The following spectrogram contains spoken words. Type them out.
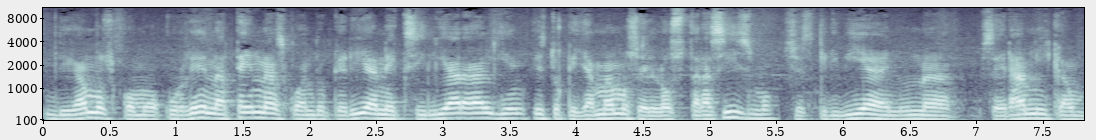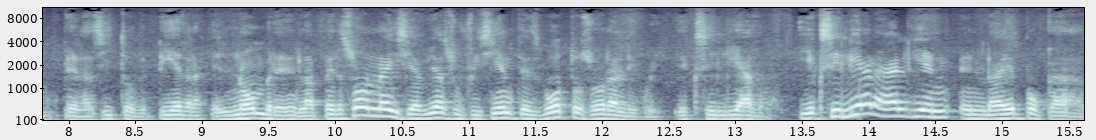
digamos, como ocurría en Atenas cuando querían exiliar a alguien, esto que llamamos el ostracismo, se escribía en una cerámica, un pedacito de piedra, el nombre de la persona y si había suficientes votos, órale, güey, exiliado. Y exiliar a alguien en la época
